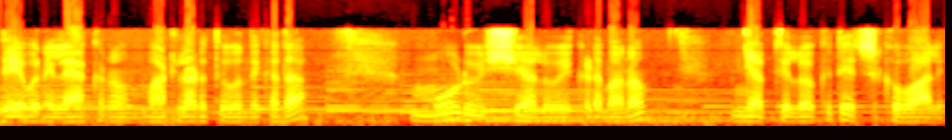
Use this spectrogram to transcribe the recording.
దేవుని లేఖనం మాట్లాడుతూ ఉంది కదా. మూడు విషయాలు ఇక్కడ మనం జ్ఞప్తిలోకి తెచ్చుకోవాలి.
